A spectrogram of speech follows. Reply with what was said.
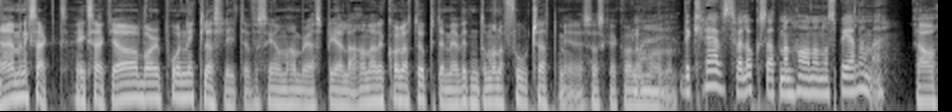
Nej men exakt, exakt. Jag har varit på Niklas lite för att se om han börjar spela. Han hade kollat upp det, men jag vet inte om han har fortsatt med det, så jag ska kolla Nej, med honom. Det krävs väl också att man har någon att spela med? Ja,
